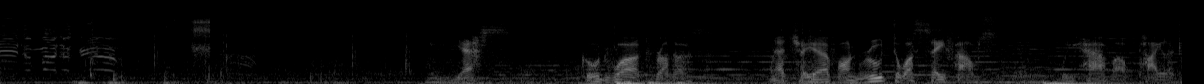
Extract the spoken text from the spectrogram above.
need a medic here! Yes. Good work, brothers. Nechayev en route to a safe house. We have our pilot.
